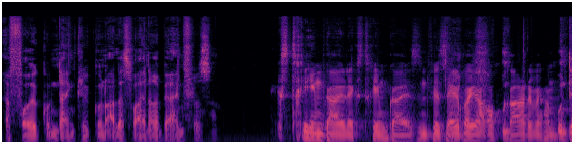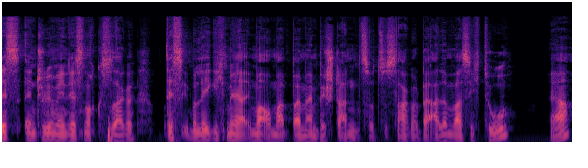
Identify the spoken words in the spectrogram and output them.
Erfolg und dein Glück und alles weitere beeinflussen. Extrem geil, extrem geil. Sind wir selber ja auch gerade. Wir haben und das, Entschuldigung, wenn ich das noch sage, das überlege ich mir ja immer auch mal bei meinem Bestand sozusagen und bei allem, was ich tue. Ja,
